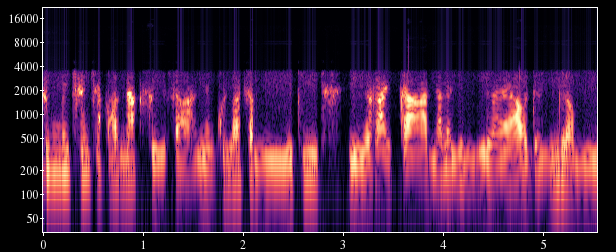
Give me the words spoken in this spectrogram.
ซึ่งไม่ใช่เฉพาะนักสื่อสารอย่างคุณรัศมีที่มีรายการอะไรอย่างนี้แล้ว เดี๋ยวนี้เรามี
